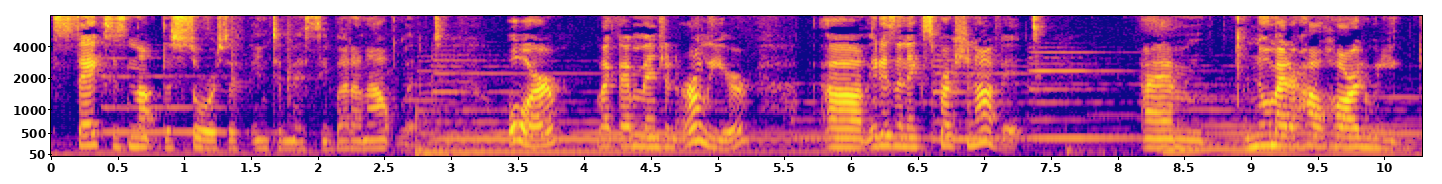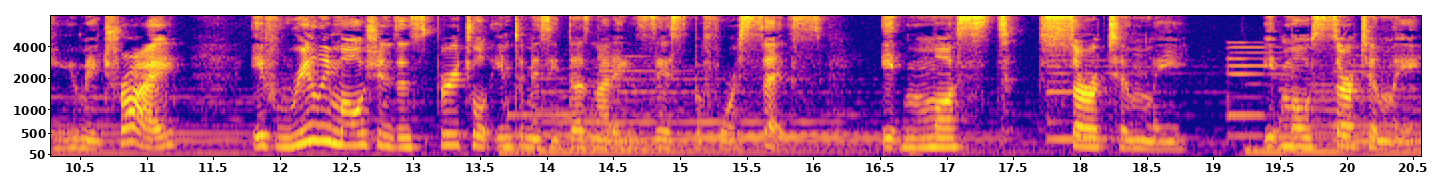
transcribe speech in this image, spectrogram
Sex is not the source of intimacy, but an outlet. Or, like I mentioned earlier, um, it is an expression of it. Um, no matter how hard we, you may try, if real emotions and spiritual intimacy does not exist before sex, it must certainly, it most certainly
